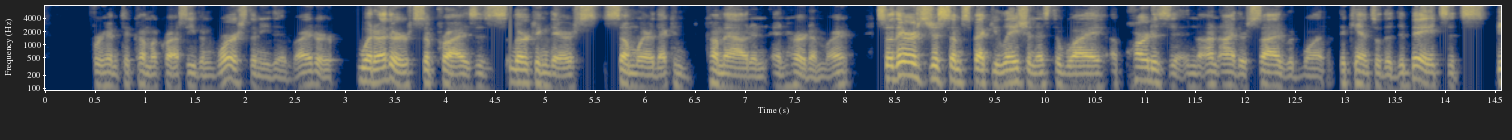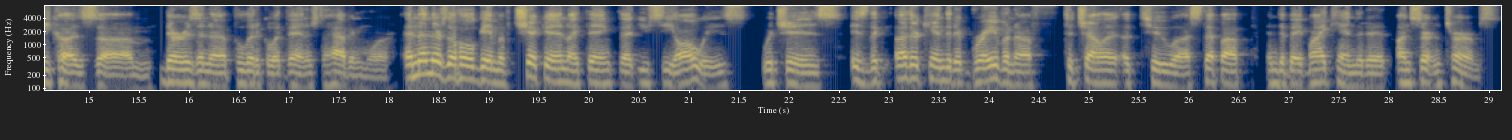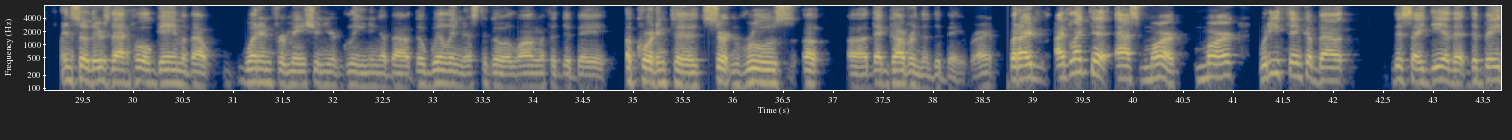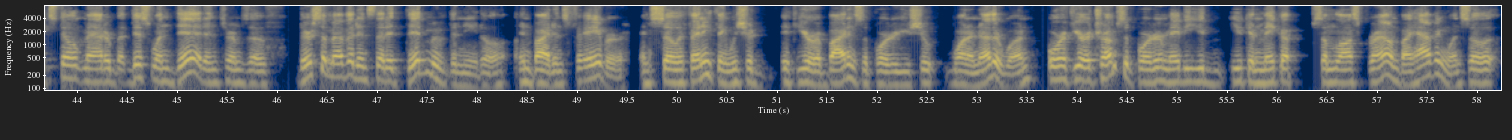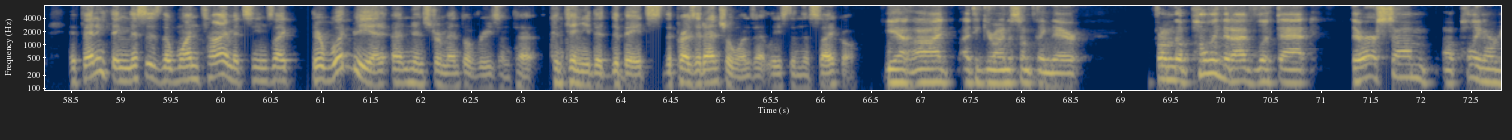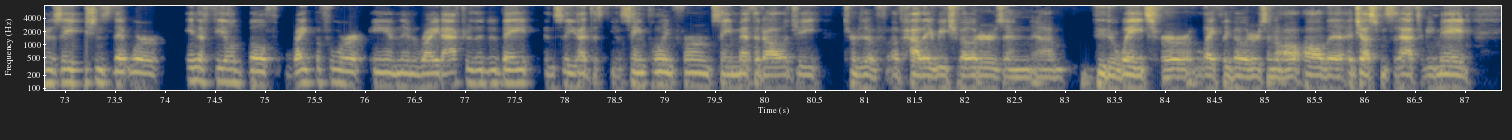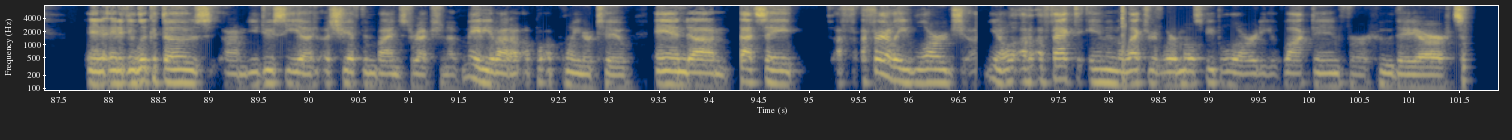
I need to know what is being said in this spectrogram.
for him to come across even worse than he did, right? Or what other surprise is lurking there somewhere that can come out and, and hurt him, right? So there's just some speculation as to why a partisan on either side would want to cancel the debates. It's because um, there isn't a political advantage to having more. And then there's the whole game of chicken, I think, that you see always, which is is the other candidate brave enough to challenge uh, to uh, step up and debate my candidate on certain terms? and so there's that whole game about what information you're gleaning about the willingness to go along with the debate according to certain rules uh, uh, that govern the debate, right? But I'd I'd like to ask Mark. Mark, what do you think about this idea that debates don't matter, but this one did in terms of there's some evidence that it did move the needle in Biden's favor. And so, if anything, we should, if you're a Biden supporter, you should want another one. Or if you're a Trump supporter, maybe you you can make up some lost ground by having one. So, if anything, this is the one time it seems like there would be a, an instrumental reason to continue the debates, the presidential ones, at least in this cycle. Yeah, I, I think you're onto something there. From the polling that I've looked at, there are some uh, polling organizations that were in the field both right before and then right after the debate. And so you had the you know, same polling firm, same methodology in terms of, of how they reach voters and um, do their weights for likely voters and all, all the adjustments that have to be made. And, and if you look at those, um, you do see a, a, shift in Biden's direction of maybe about a, a point or two. And um, that's a, a, fairly large, you know, effect in an electorate where most people are already locked in for who they are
